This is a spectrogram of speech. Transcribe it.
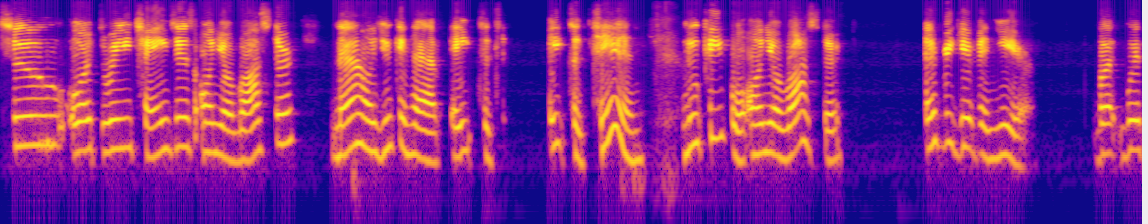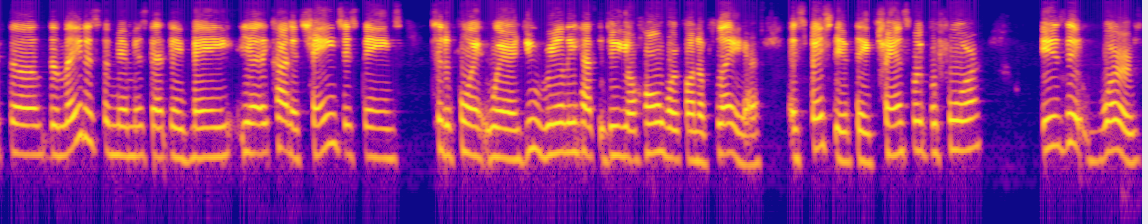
two or three changes on your roster. Now you can have eight to t- eight to ten new people on your roster every given year. But with the the latest amendments that they've made, yeah, it kind of changes things to the point where you really have to do your homework on a player, especially if they've transferred before. Is it worth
